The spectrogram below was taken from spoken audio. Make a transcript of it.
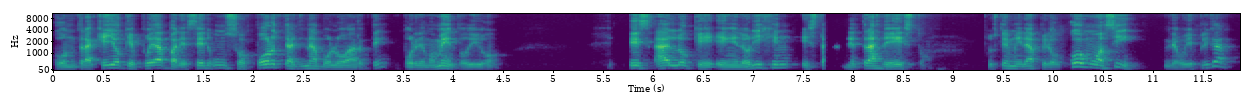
contra aquello que pueda parecer un soporte a Dina Boluarte, por el momento digo, es algo que en el origen está detrás de esto. Usted mira, pero ¿cómo así? Le voy a explicar.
